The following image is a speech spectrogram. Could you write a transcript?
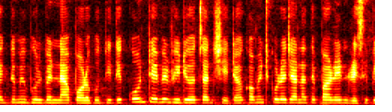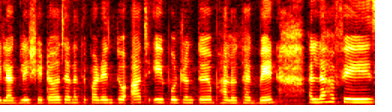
একদমই ভুলবেন না। পরবর্তীতে কোন টাইপের ভিডিও চান, সেটাও কমেন্ট করে জানাতে পারেন। রেসিপি লাগলে সেটাও জানাতে পারেন। তো আজ এই পর্যন্ত ভালো থাকবেন। আল্লাহ হাফিজ।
